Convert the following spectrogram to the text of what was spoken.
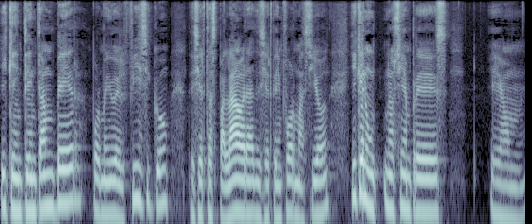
y que intentan ver por medio del físico, de ciertas palabras, de cierta información y que no, siempre es eh, um,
